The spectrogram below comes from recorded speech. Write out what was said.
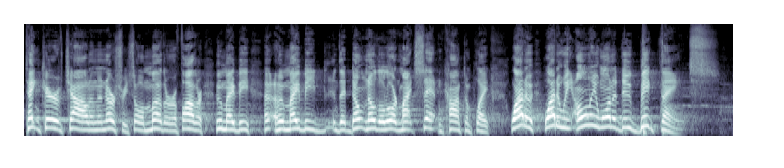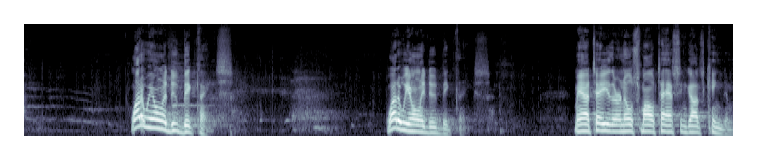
Taking care of child in the nursery, so a mother or a father who may be, uh, who may be that don't know the Lord might sit and contemplate. Why do, why do we only want to do big things? Why do we only do big things? Why do we only do big things? May I tell you, there are no small tasks in God's kingdom.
